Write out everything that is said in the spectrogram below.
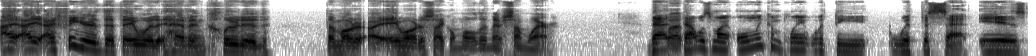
I, I, I figured that they would have included the motor a motorcycle mold in there somewhere. That But- that was my only complaint with the with the set is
